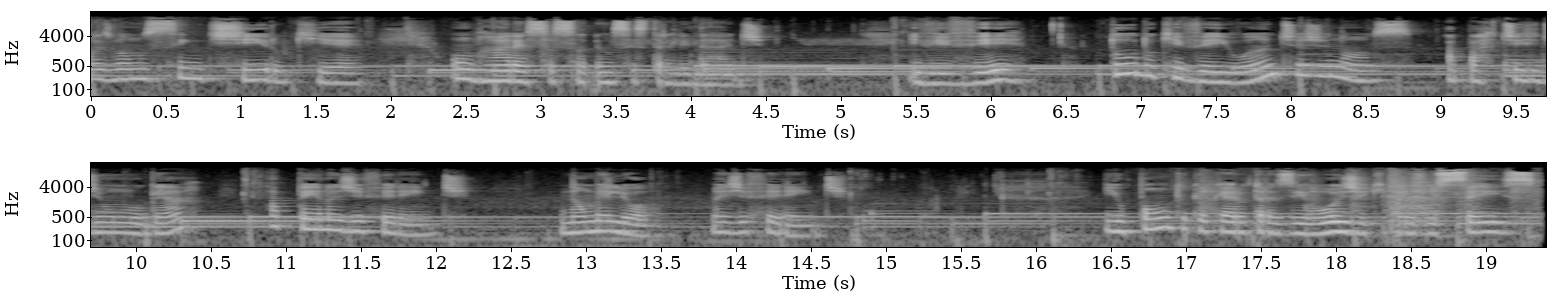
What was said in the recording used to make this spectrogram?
nós vamos sentir o que é honrar essa ancestralidade e viver tudo que veio antes de nós a partir de um lugar apenas diferente, não melhor, mas diferente. E o ponto que eu quero trazer hoje aqui para vocês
